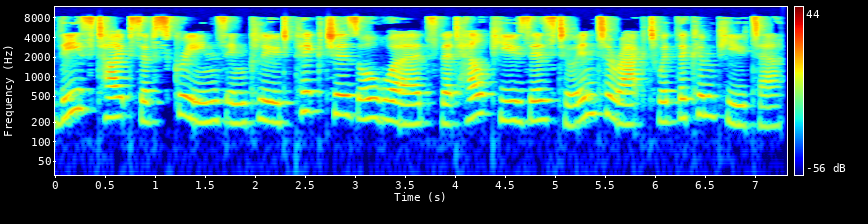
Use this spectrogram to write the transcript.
These types of screens include pictures or words that help users to interact with the computer.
